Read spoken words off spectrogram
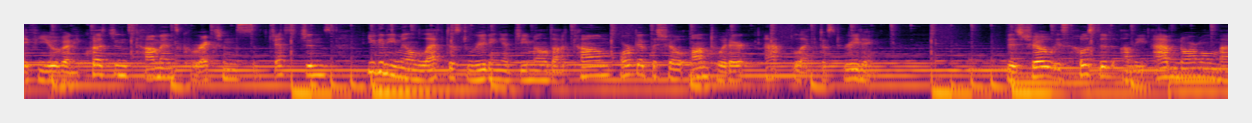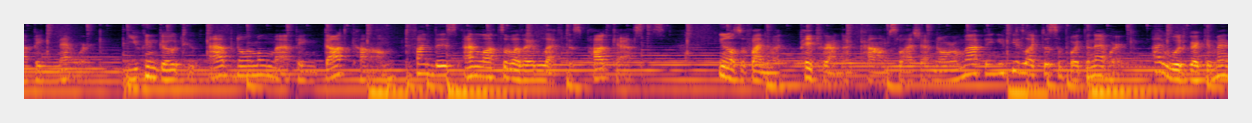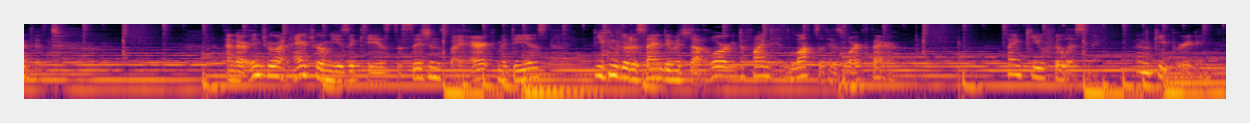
if you have any questions, comments, corrections, suggestions, you can email leftistreading at gmail.com or get the show on Twitter at leftistreading. This show is hosted on the Abnormal Mapping Network. You can go to abnormalmapping.com to find this and lots of other leftist podcasts. You can also find them at patreon.com slash abnormalmapping if you'd like to support the network. I would recommend it. And our intro and outro music is Decisions by Eric Matyas. You can go to soundimage.org to find lots of his work there. Thank you for listening, and keep reading.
